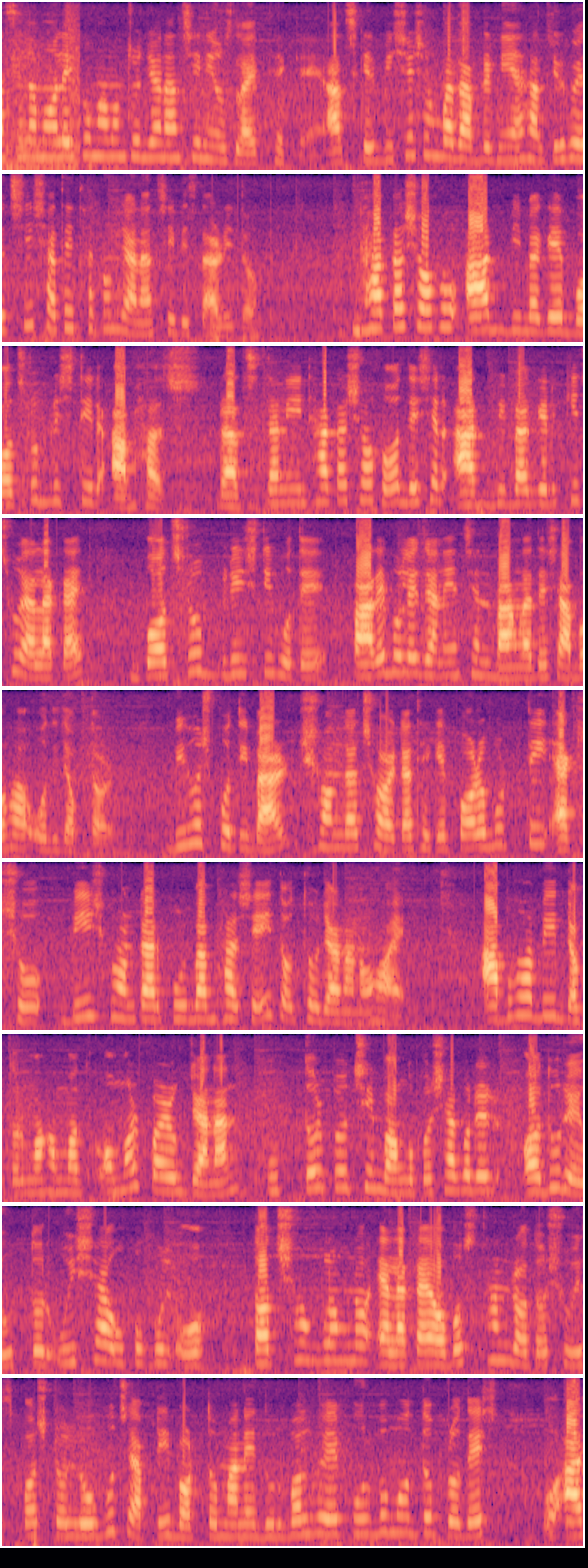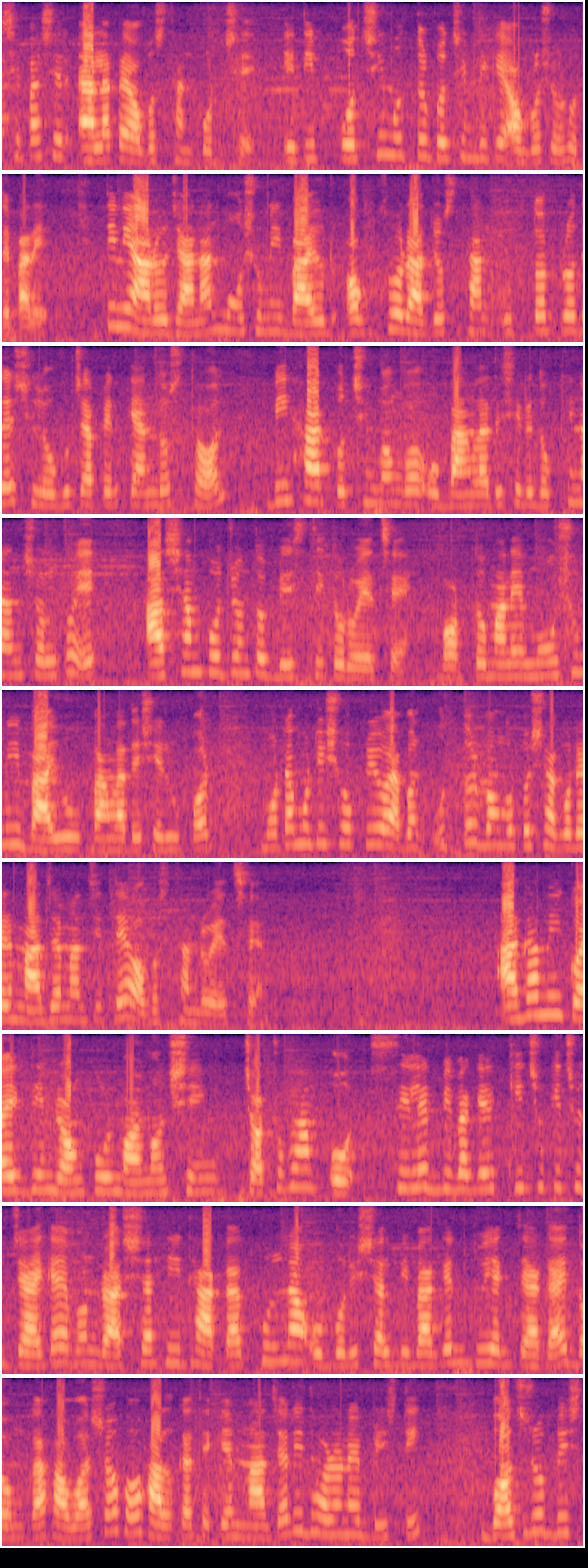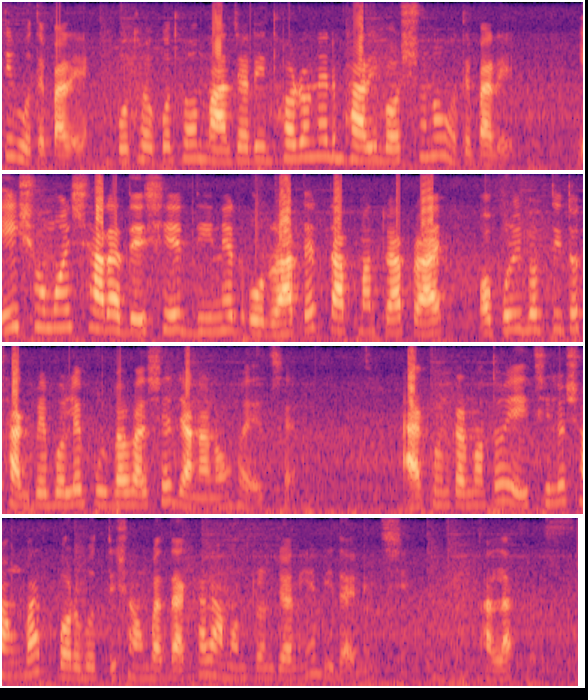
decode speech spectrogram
আসসালামু আলাইকুম, আমন্ত্রণ জানাচ্ছি নিউজ লাইভ থেকে। আজকের বিশেষ সংবাদ আপডেট নিয়ে হাজির হয়েছি, সাথেই থাকুন জানাচ্ছি বিস্তারিত। ঢাকা সহ আট বিভাগে বজ্রবৃষ্টির আভাস। রাজধানী ঢাকা সহ দেশের আট বিভাগের কিছু এলাকায় বজ্র বৃষ্টি হতে পারে বলে জানিয়েছেন বাংলাদেশ আবহাওয়া অধিদপ্তর। বৃহস্পতিবার সন্ধ্যা ছয়টা থেকে পরবর্তী একশো বিশ ঘণ্টার পূর্বাভাসেই তথ্য জানানো হয়। আবহাওয়াবিদ ডক্টর মোহাম্মদ ওমর ফারুক জানান, উত্তর পশ্চিম বঙ্গোপসাগরের অদূরে উত্তর উড়িষ্যা উপকূল ও তৎসংলগ্ন এলাকায় অবস্থানরত সুস্পষ্ট লঘুচাপটি বর্তমানে দুর্বল হয়ে পূর্ব মধ্যপ্রদেশ ও আশেপাশের এলাকায় অবস্থান করছে। এটি পশ্চিম, উত্তর পশ্চিম দিকে অগ্রসর হতে পারে। তিনি আরও জানান, মৌসুমি বায়ুর অক্ষ রাজস্থান উত্তরপ্রদেশ লঘুচাপের কেন্দ্রস্থল বিহার, পশ্চিমবঙ্গ ও বাংলাদেশের দক্ষিণাঞ্চল হয়ে আসাম পর্যন্ত বিস্তৃত রয়েছে। বর্তমানে মৌসুমি বায়ু বাংলাদেশের উপর মোটামুটি সক্রিয় এবং উত্তর বঙ্গোপসাগরের মাঝামাঝিতে অবস্থান রয়েছে। আগামী কয়েকদিন রংপুর, ময়মনসিংহ, চট্টগ্রাম ও সিলেট বিভাগের কিছু কিছু জায়গায় এবং রাজশাহী, ঢাকা, খুলনা ও বরিশাল বিভাগের দুই এক জায়গায় দমকা হাওয়া সহ হালকা থেকে মাঝারি ধরনের বৃষ্টি, বজ্র বৃষ্টি হতে পারে। কোথাও কোথাও মাঝারি ধরনের ভারী বর্ষণও হতে পারে। এই সময় সারা দেশে দিনের ও রাতের তাপমাত্রা প্রায় অপরিবর্তিত থাকবে বলে পূর্বাভাসে জানানো হয়েছে। এখনকার মতো এই ছিল সংবাদ। পরবর্তী সংবাদ দেখার আমন্ত্রণ জানিয়ে বিদায় নিচ্ছি। আল্লাহ হাফেজ।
